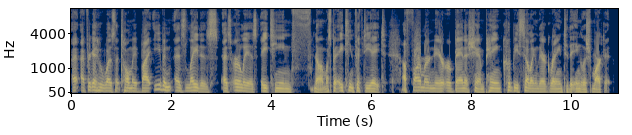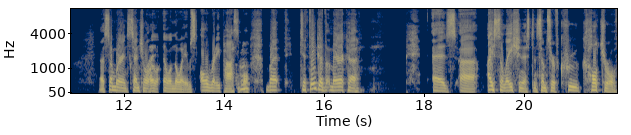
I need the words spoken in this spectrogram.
I, I, forget who was that told me by even as late as as early as eighteen no, it must have been eighteen fifty eight. A farmer near Urbana, Champaign, could be selling their grain to the English market. Uh, somewhere in central right. Illinois. It was already possible. Mm-hmm. But to think of America as uh, isolationist in some sort of crude cultural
